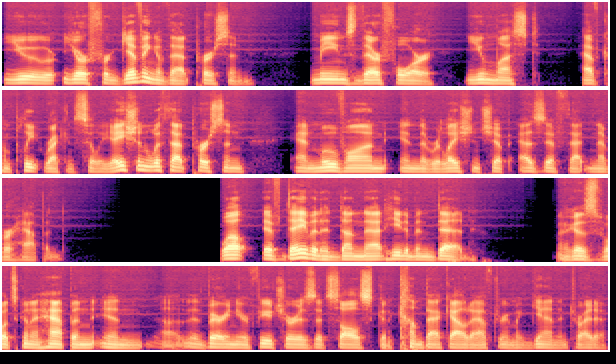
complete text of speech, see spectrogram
you your forgiving of that person means, therefore, you must have complete reconciliation with that person and move on in the relationship as if that never happened. Well, if David had done that, he'd have been dead because what's going to happen in uh, the very near future is that Saul's going to come back out after him again and try to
